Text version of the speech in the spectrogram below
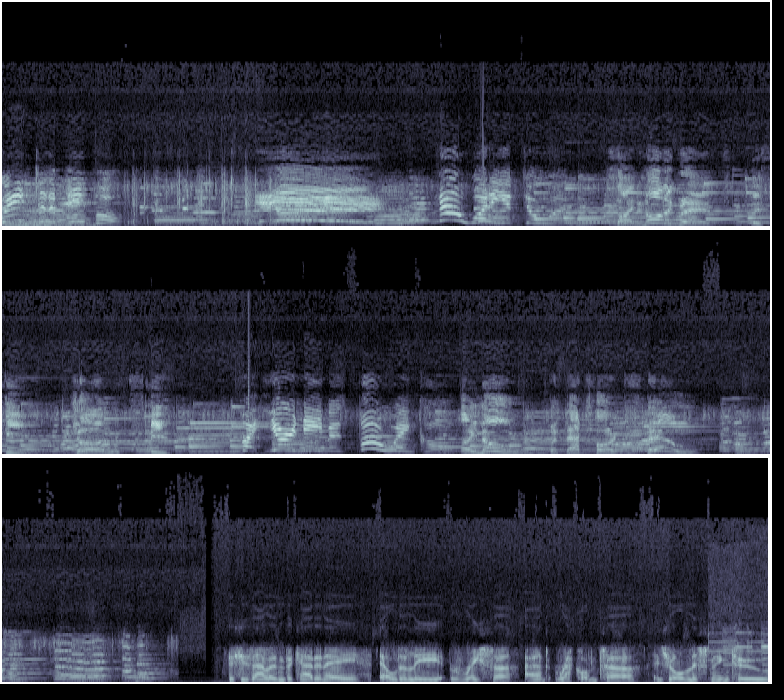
Wave to the people! Yay! Now what are you doing? Signing autographs. Let's see. John Smith. But your name is Bullwinkle! I know, but that's hard to spell. This is Alan de Cadenet, elderly racer and raconteur, as you're listening to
